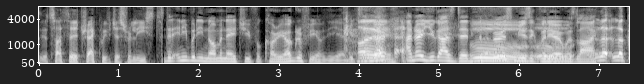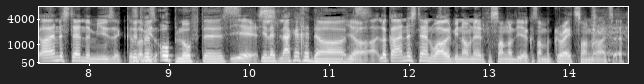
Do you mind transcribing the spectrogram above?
it's our third track we've just released. Did anybody nominate you for choreography of the year? Because oh, I, know, yeah. I know you guys did. Ooh, the first music video was like. Look, look, I understand the music because it was mean, op Loftus. Yes, you let lekker gedaan. Yeah, look, I understand why I would be nominated for song of the year because I'm a great songwriter.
